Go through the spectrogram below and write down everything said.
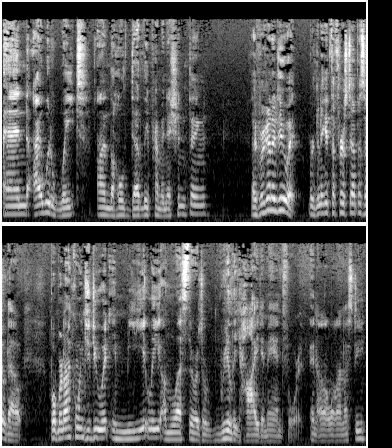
and I would wait on the whole deadly premonition thing. Like we're gonna do it. We're gonna get the first episode out, but we're not going to do it immediately unless there was a really high demand for it. In all honesty,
